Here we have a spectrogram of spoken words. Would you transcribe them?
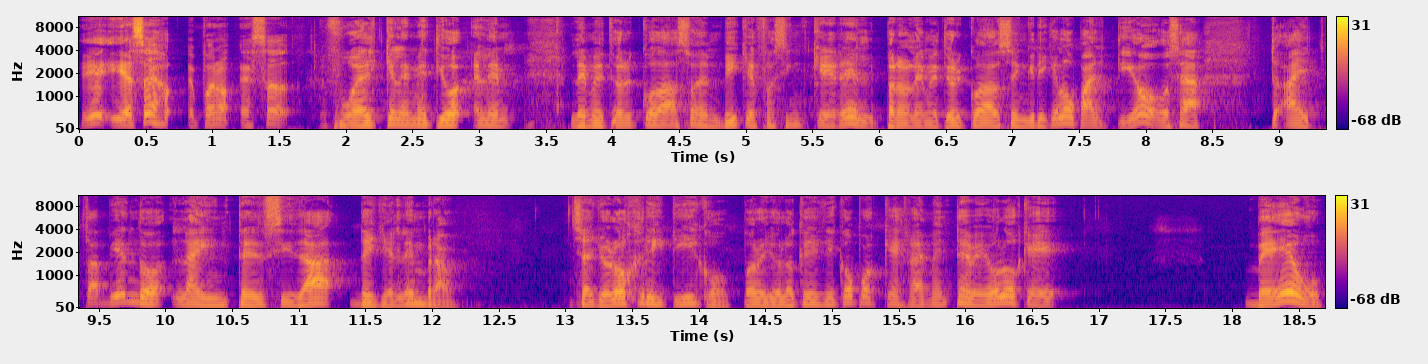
Y, y eso es, bueno, eso, Fue el que le metió, le, le metió el codazo a Envy, que fue sin querer, pero le metió el codazo a Envy que lo partió. O sea, ahí tú estás viendo la intensidad de Jalen Brown. O sea, yo lo critico, pero yo lo critico porque realmente veo lo que veo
